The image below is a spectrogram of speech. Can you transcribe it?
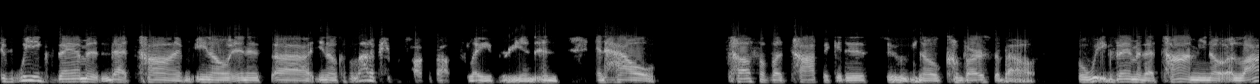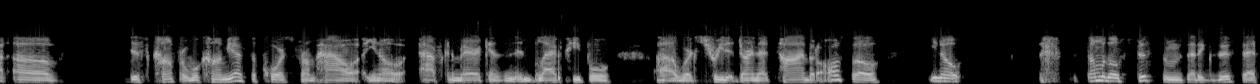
if we examine that time, you know, and it's uh, you know, because a lot of people talk about slavery and and and how tough of a topic it is to you know converse about. But we examine that time, you know, a lot of discomfort will come, yes, of course, from how you know African Americans and, and Black people uh, were treated during that time, but also, you know, some of those systems that exist that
